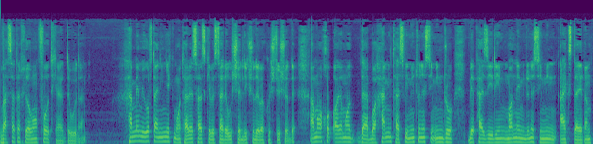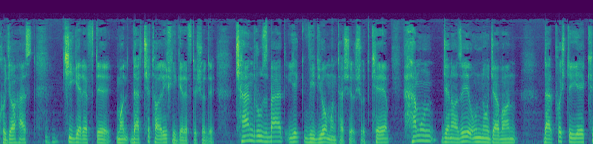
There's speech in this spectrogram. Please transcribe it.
وسط خیابان فوت کرده بودن. همه میگفتن این یک معترض هست که به سر او شلیک شده و کشته شده. اما خب آیا ما در با همین تصویر میتونستیم این رو بپذیریم؟ ما نمیدونستیم این عکس دقیقا کجا هست، کی گرفته، ما در چه تاریخی گرفته شده. چند روز بعد یک ویدیو منتشر شد که همون جنازه اون نوجوان در پشت یک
